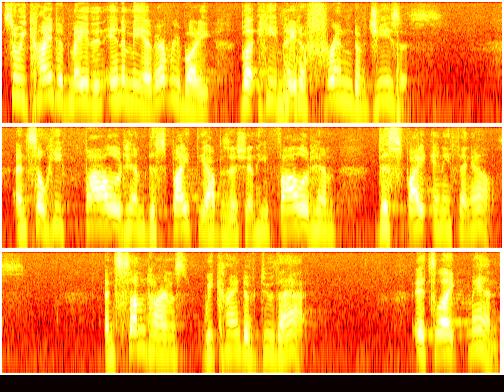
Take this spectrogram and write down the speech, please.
So he kind of made an enemy of everybody, but he made a friend of Jesus. And so he followed him despite the opposition. He followed him despite anything else. And sometimes we kind of do that. It's like, man,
